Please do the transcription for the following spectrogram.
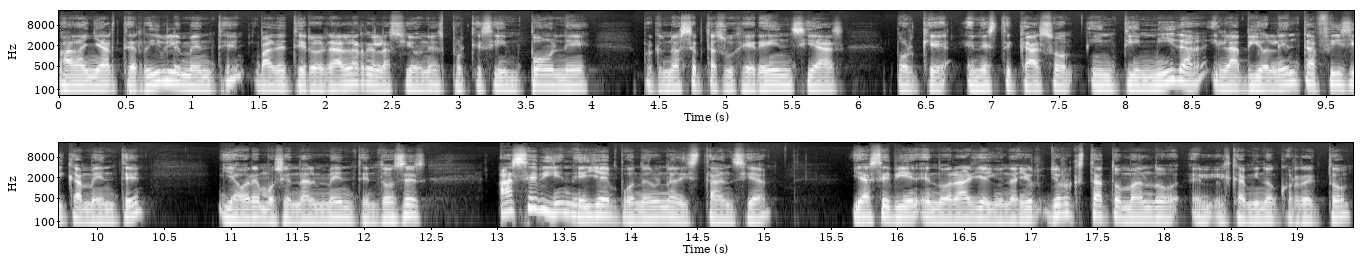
va a dañar terriblemente, va a deteriorar las relaciones porque se impone, porque no acepta sugerencias, porque en este caso intimida y la violenta físicamente y ahora emocionalmente. Entonces, hace bien ella en poner una distancia y hace bien en orar y ayunar. Yo, creo que está tomando el, camino correcto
